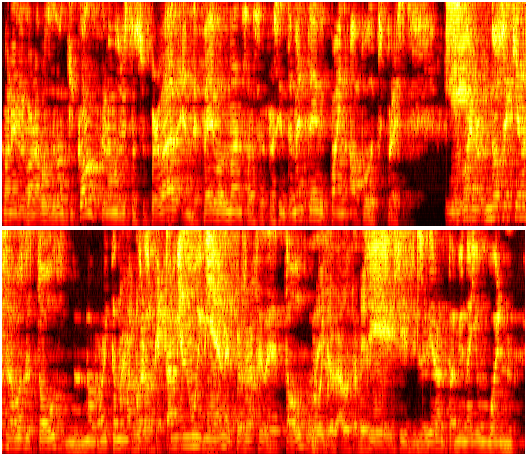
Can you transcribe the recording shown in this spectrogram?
con, el, con la voz de Donkey Kong, que lo hemos visto en Superbad, en The Fablemans hace, recientemente, en Pineapple Express. Y bueno, no sé quién hace la voz de Toad, no, ahorita no me acuerdo, que también muy bien el personaje de Toad. Muy cagado también. Sí, sí, sí, le dieron también ahí un buen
